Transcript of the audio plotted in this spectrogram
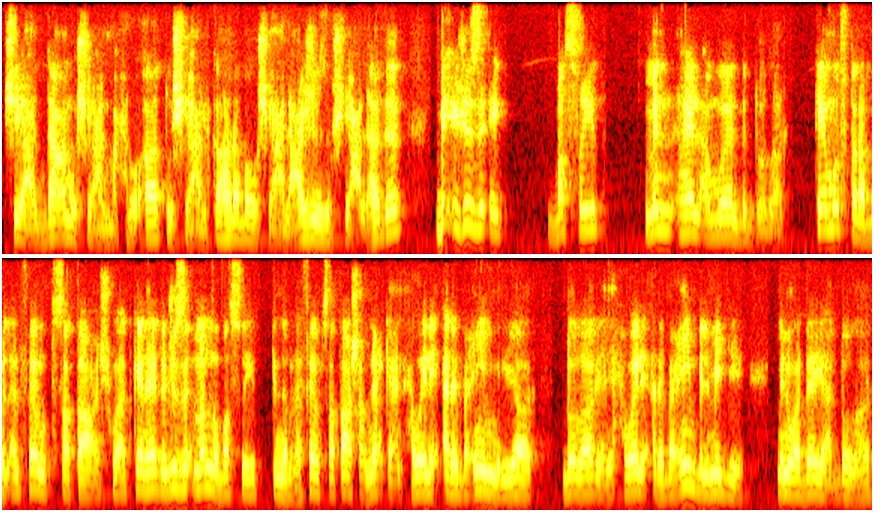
شيء على الدعم وشيء على المحروقات وشيء على الكهرباء وشيء على العجز وشيء على الهدر. بقي جزء بسيط من هاي الأموال بالدولار. كان مفترض بال 2019 وقت كان هذا جزء منه بسيط. كنا بال 2019 عم نحكي عن حوالي 40 مليار دولار يعني حوالي 40% من ودايع الدولار.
